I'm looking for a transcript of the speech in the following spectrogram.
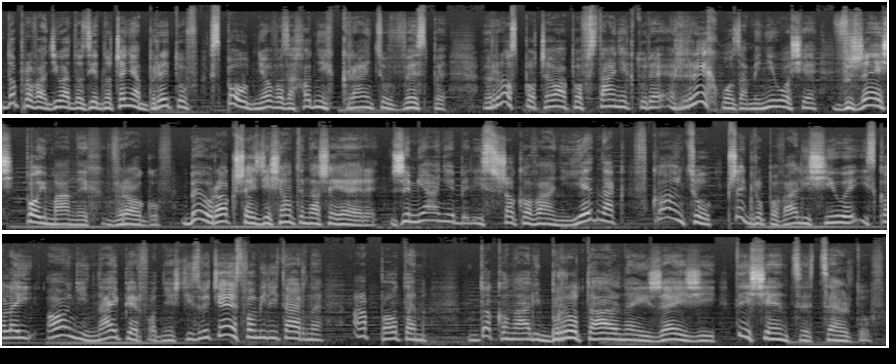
Doprowadziła do zjednoczenia Brytów z południowo-zachodnich krańców wyspy. Rozpoczęła powstanie, które rychło zamieniło się w rzeź pojmanych wrogów. Był rok 60 naszej ery. Rzymianie byli zszokowani, jednak w końcu przygrupowali siły i z kolei oni najpierw odnieśli zwycięstwo militarne, a potem dokonali brutalnej rzezi tysięcy Celtów.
